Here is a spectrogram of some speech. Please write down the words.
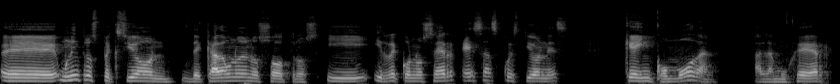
eh, una introspección de cada uno de nosotros y, y reconocer esas cuestiones que incomodan a la mujer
